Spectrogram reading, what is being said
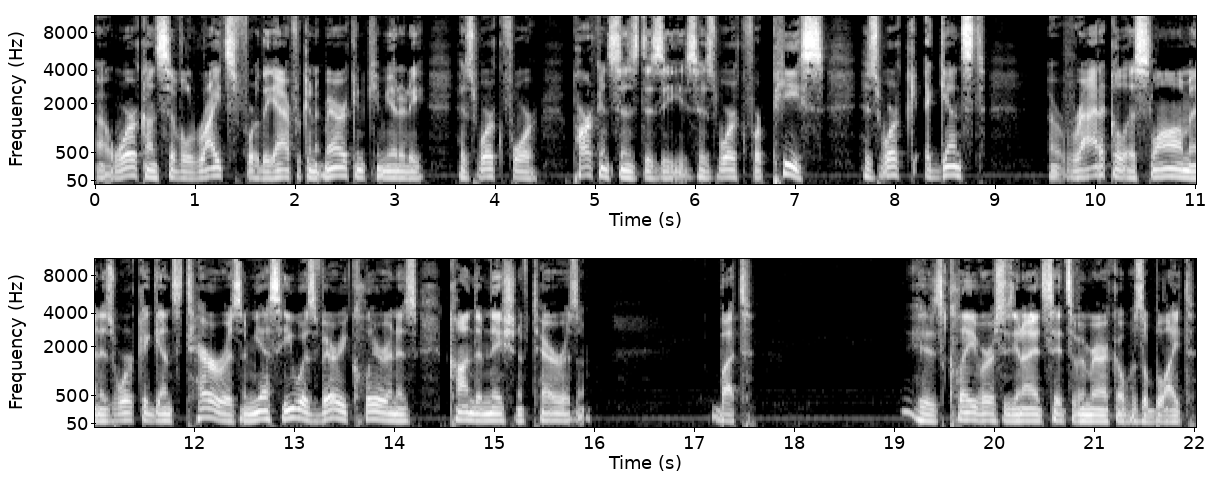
uh, work on civil rights for the African American community, his work for Parkinson's disease, his work for peace, his work against Uh, radical Islam and his work against terrorism. Yes, he was very clear in his condemnation of terrorism. But his Clay versus the United States of America was a blight,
